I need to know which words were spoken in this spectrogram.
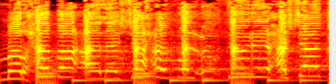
مرحبا على شحم والعود تريح الشاد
